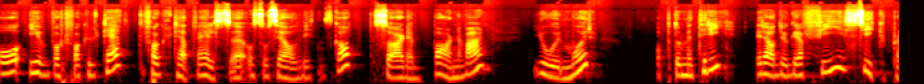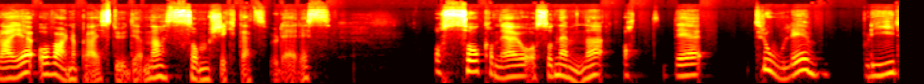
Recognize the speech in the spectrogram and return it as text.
Og i vårt fakultet, Fakultet for helse- og sosialvitenskap, så er det barnevern, jordmor, optometri, radiografi, sykepleie og vernepleiestudiene som siktighetsvurderes. Og så kan jeg jo også nevne at det trolig blir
